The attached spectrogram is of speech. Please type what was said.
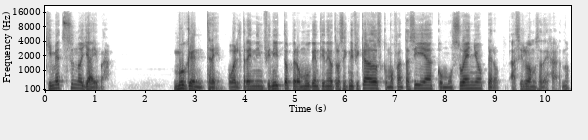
Kimetsu no Yaiba Mugen Train o el tren infinito, pero Mugen tiene otros significados como fantasía, como sueño, pero así lo vamos a dejar, ¿no?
